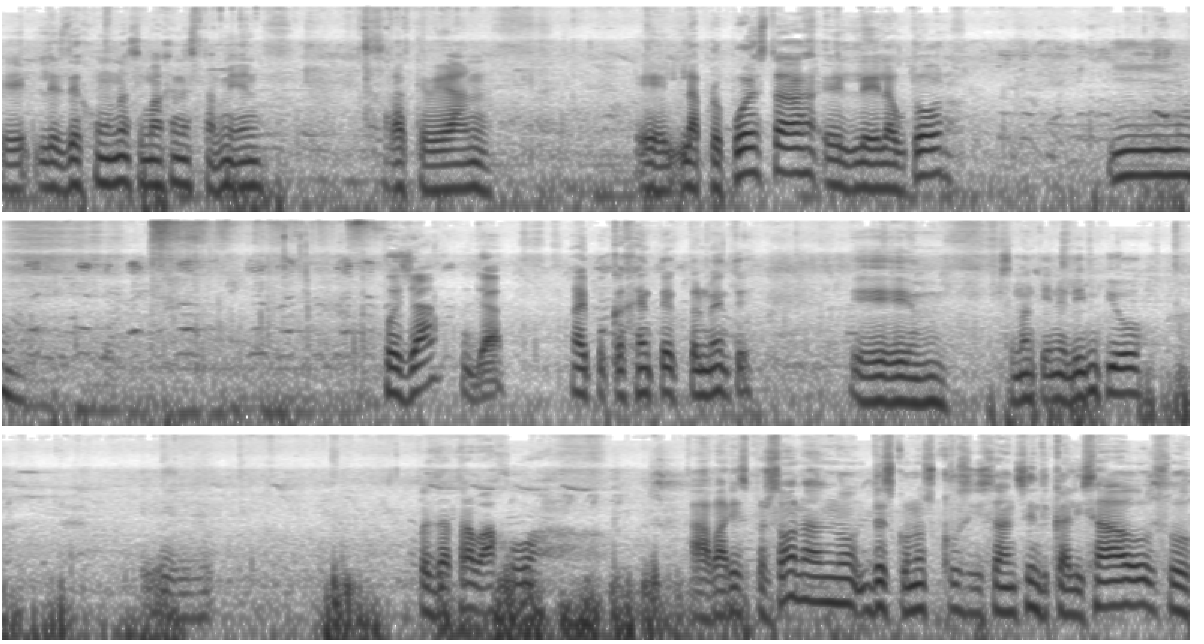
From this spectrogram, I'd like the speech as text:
Eh, les dejo unas imágenes también para que vean eh, la propuesta, el, el autor. Y pues ya, ya, hay poca gente actualmente. Eh, se mantiene limpio, eh, pues da trabajo a varias personas, no desconozco si están sindicalizados o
